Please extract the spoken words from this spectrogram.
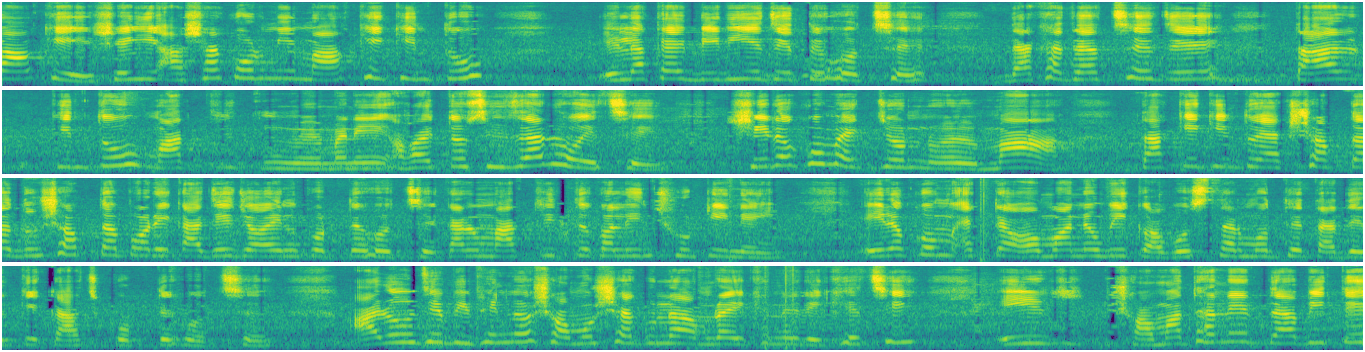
মাকে, সেই আশাকর্মী মাকে কিন্তু এলাকায় বেরিয়ে যেতে হচ্ছে। দেখা যাচ্ছে যে তার কিন্তু মাতৃ মানে হয়তো সিজার হয়েছে। সেরকম একজন, মা তাকে কিন্তু এক সপ্তাহ, দু সপ্তাহ পরে কাজে জয়েন করতে হচ্ছে, কারণ মাতৃত্বকালীন ছুটি নেই। এরকম একটা অমানবিক অবস্থার মধ্যে তাদেরকে কাজ করতে হচ্ছে। আরও যে বিভিন্ন সমস্যাগুলো আমরা এখানে রেখেছি এই সমাধানের দাবিতে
